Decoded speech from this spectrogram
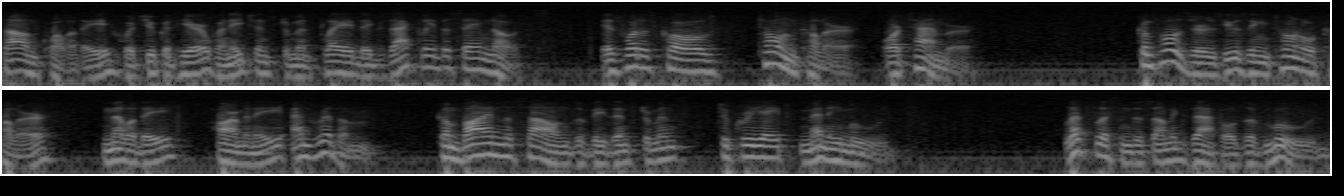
Sound quality, which you could hear when each instrument played exactly the same notes, is what is called tone color or timbre. Composers using tonal color, melody, harmony, and rhythm combine the sounds of these instruments to create many moods. Let's listen to some examples of moods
